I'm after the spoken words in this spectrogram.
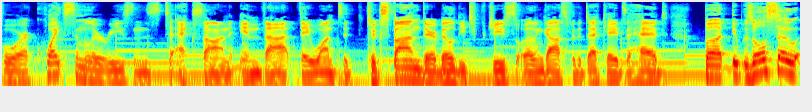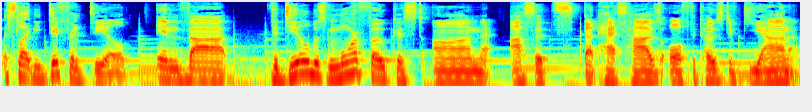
for quite similar reasons to Exxon in that they wanted to expand their ability to produce oil and gas for the decades ahead. But it was also a slightly different deal in that The deal was more focused on assets that Hess has off the coast of Guyana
